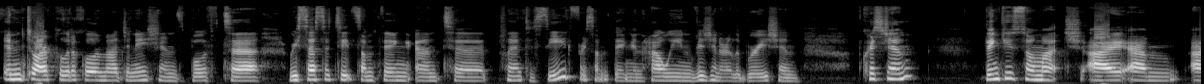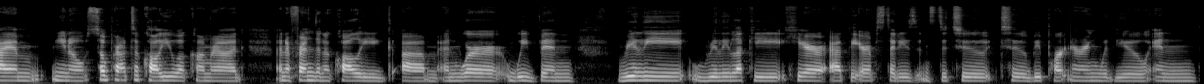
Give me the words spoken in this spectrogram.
into our political imaginations, both to resuscitate something and to plant a seed for something and how we envision our liberation. Kristian, Thank you so much. I am, I am, you know, so proud to call you a comrade and a friend and a colleague. Um, and we're, we've been really, really lucky here at the Arab Studies Institute to be partnering with you in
